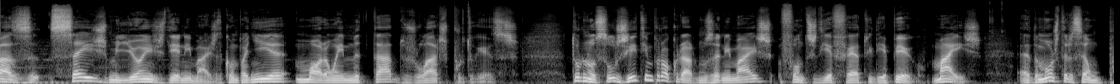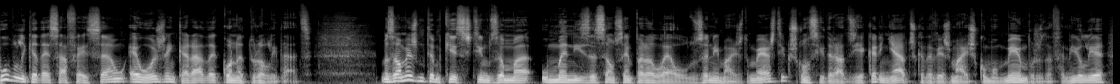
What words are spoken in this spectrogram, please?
Quase 6 milhões de animais de companhia moram em metade dos lares portugueses. Tornou-se legítimo procurarmos animais fontes de afeto e de apego. Mais, a demonstração pública dessa afeição é hoje encarada com naturalidade. Mas ao mesmo tempo que assistimos a uma humanização sem paralelo dos animais domésticos, considerados e acarinhados cada vez mais como membros da família,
